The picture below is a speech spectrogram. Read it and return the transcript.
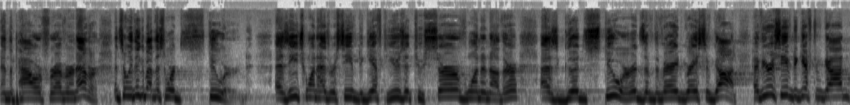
and the power forever and ever. And so we think about this word steward. As each one has received a gift, use it to serve one another as good stewards of the varied grace of God. Have you received a gift of God?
